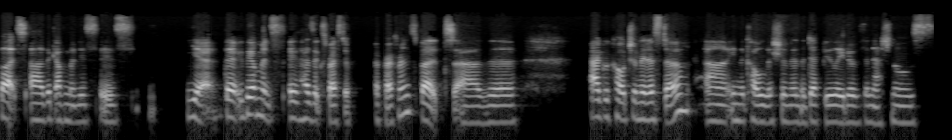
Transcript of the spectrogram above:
but uh, the government is is yeah the, the government has expressed a, a preference but uh, the agriculture minister uh, in the coalition and the deputy leader of the nationals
